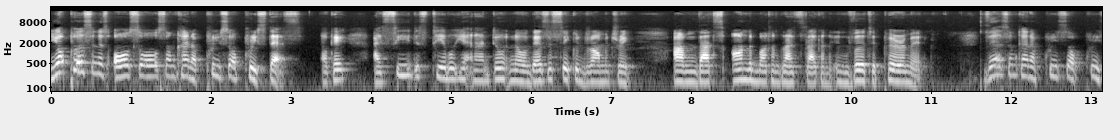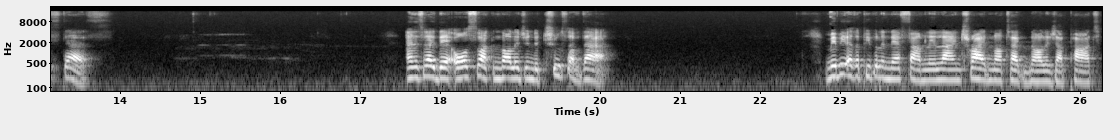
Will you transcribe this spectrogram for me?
Your person is also some kind of priest or priestess. Okay, I see this table here, and I don't know. There's a sacred geometry, um, that's on the bottom, that's like an inverted pyramid. There's some kind of priest or priestess, and it's like they're also acknowledging the truth of that. Maybe other people in their family line tried not to acknowledge that part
